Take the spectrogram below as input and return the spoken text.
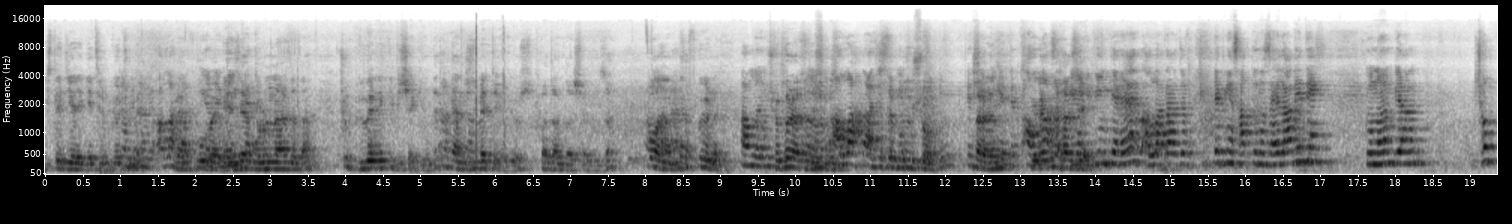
istediği yere getirip götürmek tabii, Allah ve razı bu olsun. ve Bin benzer kere. durumlarda da çok güvenlikli bir şekilde yani hizmet ediyoruz vatandaşlarımıza. O Allah anlamda razı olsun. buyurun efendim. Allah'ın Şoför arkadaşımız Allah razı size olsun. bulmuş oldu. Teşekkür Paranızı ederim. Allah edin. ki bin kere Allah razı olsun. Hepiniz hakkınızı helal edin. Bunu ben çok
